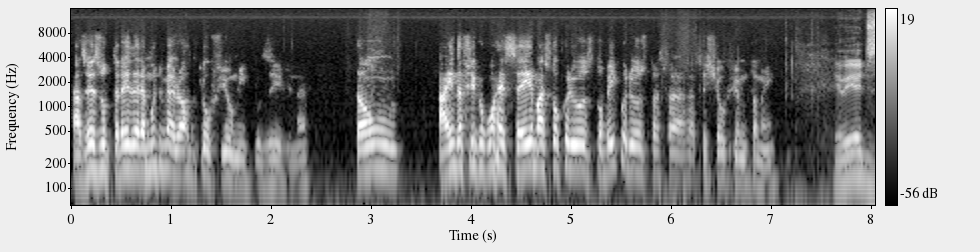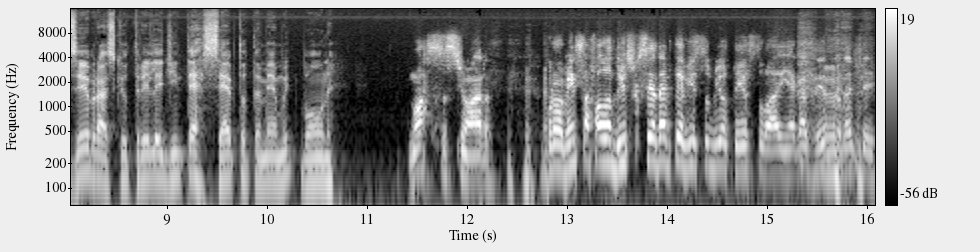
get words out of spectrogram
Às vezes o trailer é muito melhor do que o filme, inclusive, né? Então ainda fico com receio, mas estou curioso, estou bem curioso para assistir o filme também. Eu ia dizer, Brás, que o trailer de Interceptor também é muito bom, né? Nossa senhora. Provavelmente está falando isso que você deve ter visto o meu texto lá em A Gazeta, né, Chefe?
